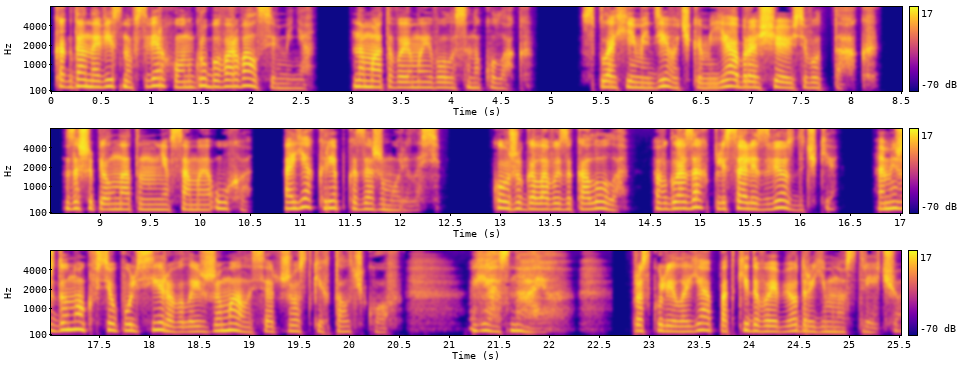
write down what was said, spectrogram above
когда, нависнув сверху, он грубо ворвался в меня, наматывая мои волосы на кулак. «С плохими девочками я обращаюсь вот так», — зашипел Натан мне в самое ухо, а я крепко зажмурилась. Кожу головы заколола, в глазах плясали звездочки, а между ног все пульсировало и сжималось от жестких толчков. «Я знаю», — проскулила я, подкидывая бедра ему навстречу.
